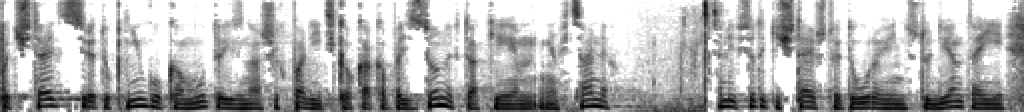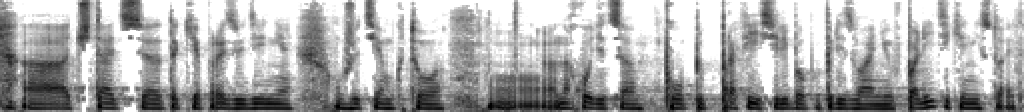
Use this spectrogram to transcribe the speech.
почитать эту книгу кому-то из наших политиков, как оппозиционных, так и официальных? Или все-таки считаешь, что это уровень студента и а, читать э, такие произведения уже тем, кто э, находится по профессии либо по призванию в политике, не стоит?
